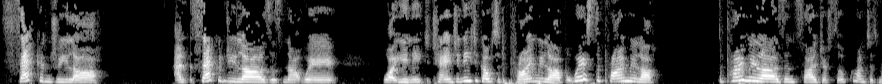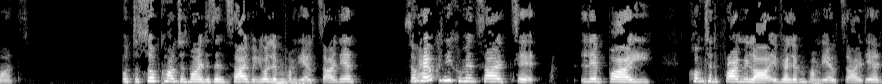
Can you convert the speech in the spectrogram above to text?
secondary law. And secondary laws is not where what you need to change. You need to go to the primary law. But where's the primary law? The primary law is inside your subconscious mind. But the subconscious mind is inside, but you're living from the outside in. So how can you come inside to live by, come to the primary law if you're living from the outside in?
